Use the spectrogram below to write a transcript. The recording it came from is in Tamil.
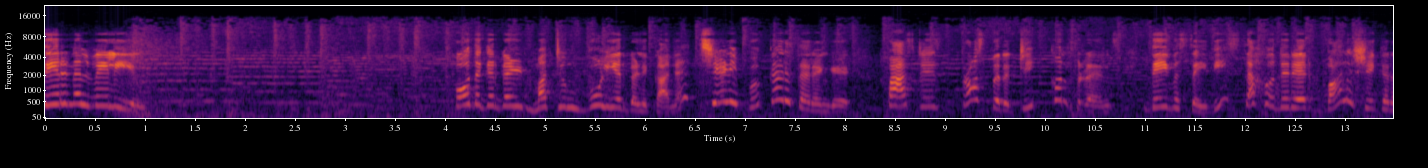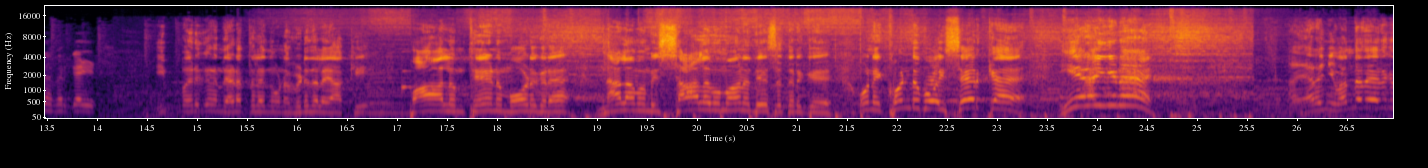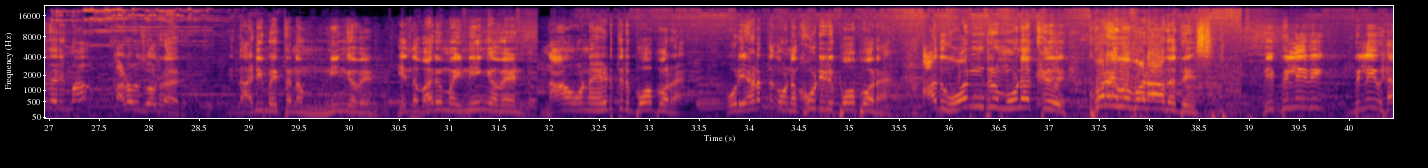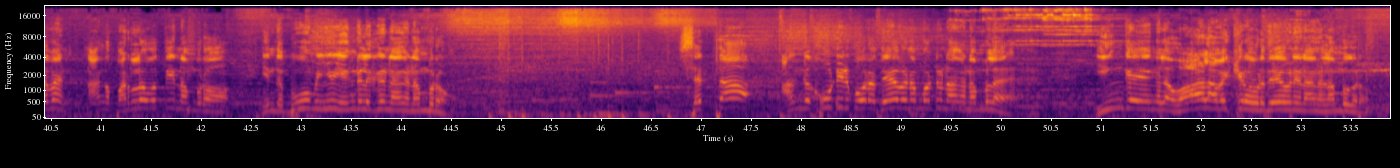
திருநெல்வேலியில். போதகர்கள் மற்றும் ஊழியர்களுக்கான செழிப்பு கருத்தரங்கு. பாஸ்டர்ஸ் ப்ராஸ்பெரிட்டி கான்ஃபரன்ஸ் தெய்வ செய்தி சகோதரர் பாலசேகர் அவர்கள். இப்ப இருக்கிற இந்த இடத்துல இருந்து உன்னை விடுதலையாக்கி பாலும் தேனும் ஓடுகிற நலமும் விசாலமுமான தேசத்திற்கு உன்னை கொண்டு போய் சேர்க்க இறங்கின. நான் இறங்கி வந்ததே எதுக்கு தெரியுமா? கடவுள் சொல்றாரு. இந்த அடிமைத்தனம் நீங்க வேண்டும். இந்த வறுமை நீங்க வேண்டும். நான் உன்னை எடுத்துட்டு போக போறேன். ஒரு இடத்துக்கு உன்னை கூட்டிட்டு போக போறேன். அது ஒன்றும் உனக்கு குறைவுபடாத தேசம். வி பிலீவிங் பிலீவ் ஹெவன் நாங்க பரலோகத்தையும் நம்புறோம். இந்த பூமியும் எங்களுக்கு நாங்க நம்புறோம். செத்தா அங்க கூட்டிட்டு போற தேவனை மட்டும் நாங்க நம்பல. இங்க எங்களை வாழ வைக்கிற ஒரு தேவனை நாங்கள் நம்புகிறோம்.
